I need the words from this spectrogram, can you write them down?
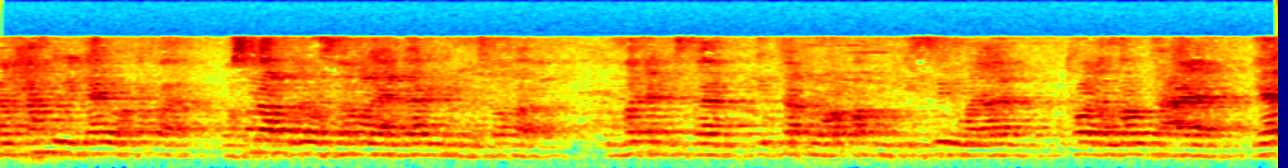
الحمد لله وكفى وصلاة الله وسلام على عباده المصطفى. أمة الإسلام اتقوا ربكم في السر والعلم. قال الله تعالى يا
